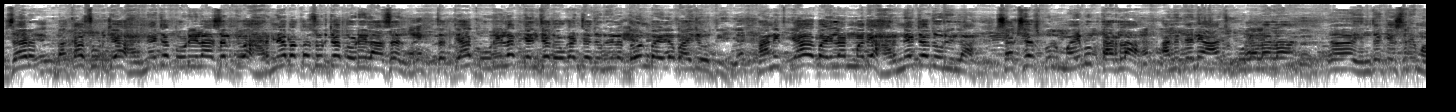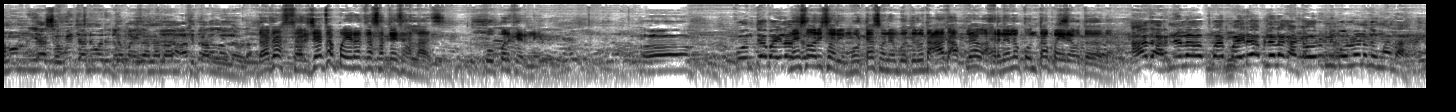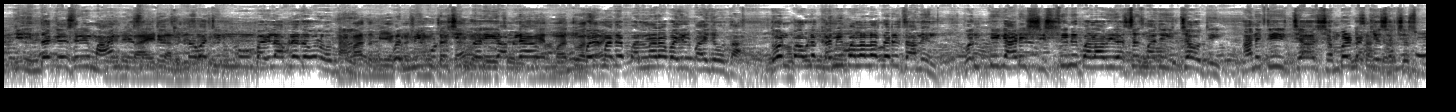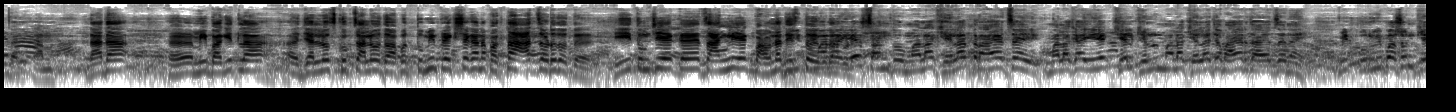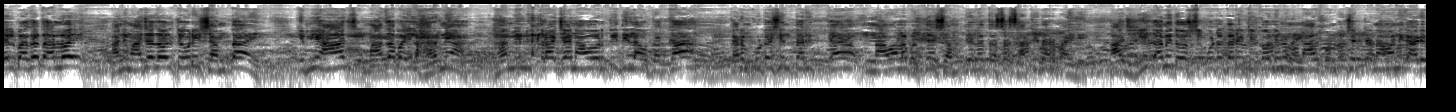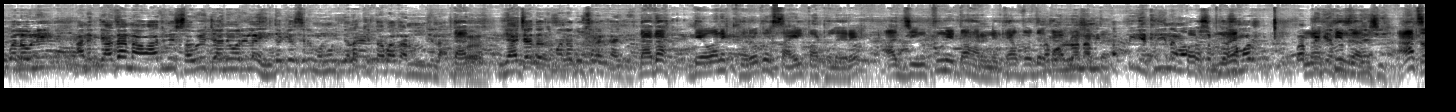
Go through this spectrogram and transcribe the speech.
जर बकासूरच्या हरण्याच्या तोडीला असेल किंवा हरण्या बकासूरच्या तोडीला असेल तर त्या तोडीला त्यांच्या दोघांच्या जोडीला दोन बैल पाहिजे होती. आणि त्या बैलांमध्ये हरण्याच्या जोडीला सक्सेसफुल महबूब ठरला आणि त्याने आज गुलालाला हिंदकेसरी म्हणून या सव्वीस जानेवारीच्या मैदानाला किताब मिळवला दादा सर्जाचा पैरा कसा काय झाला आज? कोपरखेरने कोणत्या बैला नाही सॉरी सॉरी मोठ्या सोन्याबद्दल होता. आज आपल्या हरण्याला कोणता पैरा होता दादा? आज हरण्याला प- पहिरे आपल्याला घाटावर मी बोललो ना तुम्हाला की हिंद केसरी महान केसरी चित्तवाची बैल आपल्या जवळ थांबा, तुम्ही होती एक पण मी प्रश्न कुठेशी विचारता. तरी आपल्या सगळ्यात महत्त्वाचं आहे. मुंबईमध्ये पळणारा बैल पाहिजे होता. दोन पावलं कमी पळाला तरी चालेल पण ती गाडी शिस्तीने पळावी असंच माझी इच्छा होती आणि ती इच्छा शंभर टक्के सक्सेसफुल झाली. दादा मी बघितला जल्लोष खूप चालू होता. पण तुम्ही प्रेक्षकांना फक्त हात जोडत होतं. ही तुमची एक चांगली एक भावना दिसतोय मला हे सांगतो मला खेळात राहायचं आहे मला काही एक खेळ खेळून मला खेळाच्या बाहेर जायचं नाही. मी पूर्वीपासून खेळ बघत आलोय. आणि माझ्याजवळ तेवढी क्षमता आहे की मी आज माझा बैल हरण्या हा मी मित्राच्या नावावरती दिला होता. का? कारण कुठेशी तरी त्या नावाला पण त्या क्षमतेला तसा साथीदार पाहिजे आज हीच आम्ही दोस्ती कुठेतरी टिकवली म्हणून आज पंडू शेट्टीच्या नावाने गाडी पलवली आणि त्याचं नाव आज मी सव्वीस जानेवारीला हिंद केसरी म्हणून त्याला किताबात आणून दिला. याच्यातच मला दुसरं काय दादा देवाने खरोखर साईल पाठवलंय रे. आज जिंकून येतं हरणे त्याबद्दल काय बोललो बोलू ना मी शकता? पप्पी घेतली ना वापस समोर पप्पी घेतली आज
